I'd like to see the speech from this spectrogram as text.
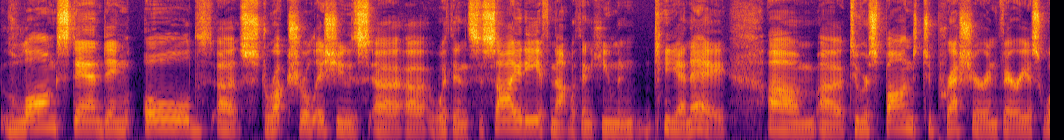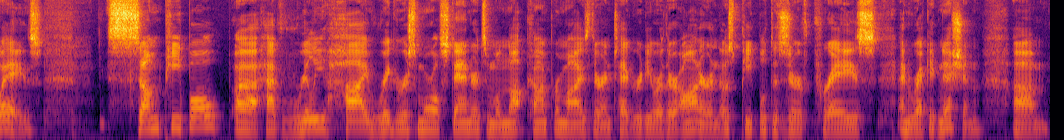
long-standing, old uh, structural issues uh, uh, within society, if not within human DNA, um, uh, to respond to pressure in various ways. Some people uh, have really high, rigorous moral standards and will not compromise their integrity or their honor, and those people deserve praise and recognition. Um,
